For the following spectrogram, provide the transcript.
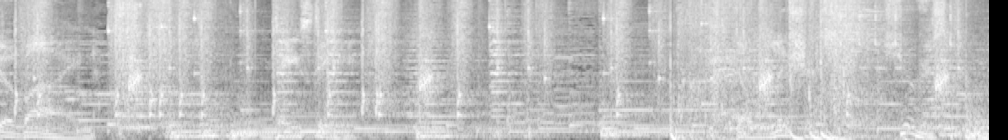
Divine. Tasty. Delicious. Sugar.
